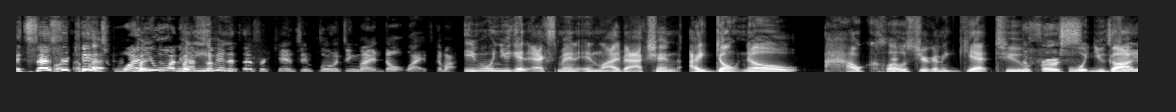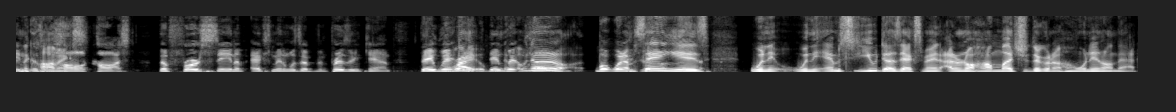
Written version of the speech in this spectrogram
It says for kids. but- why but- do you want to but have something that says for kids influencing my adult life? Come on. Even when you get X Men in live action, I don't know how close you're going to get to the first what you got in the comics. Holocaust. The first scene of X Men was a prison camp. They went right. They, they went no, no, no. But what I'm saying is, when it when the MCU does X Men, I don't know how much they're going to hone in on that.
